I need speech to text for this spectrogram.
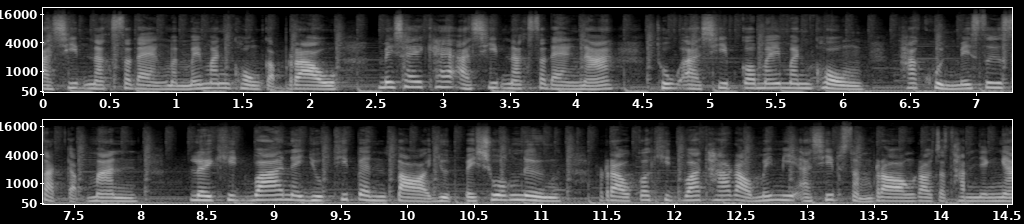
อาชีพนักแสดงมันไม่มั่นคงกับเรา ไม่ใช่แค่อาชีพนักแสดงนะ ทุกอาชีพก็ไม่มั่นคง ถ้าคุณไม่ซื่อสัตย์กับมัน เลยคิดว่าในยุคที่เป็นต่อหยุดไปช่วงหนึ่ง เราก็คิดว่าถ้าเราไม่มีอาชีพสำรองเราจะทำยังไง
